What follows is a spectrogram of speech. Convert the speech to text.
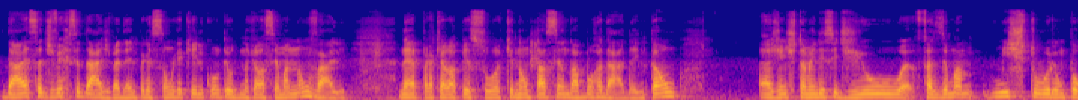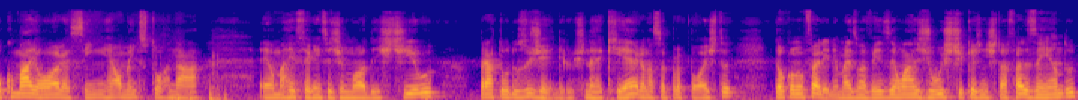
dar essa diversidade, vai dar a impressão que aquele conteúdo naquela semana não vale, né, para aquela pessoa que não está sendo abordada. Então, a gente também decidiu fazer uma mistura um pouco maior, assim, realmente se tornar é, uma referência de moda e estilo para todos os gêneros, né, que era a nossa proposta. Então, como eu falei, né, mais uma vez é um ajuste que a gente está fazendo,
